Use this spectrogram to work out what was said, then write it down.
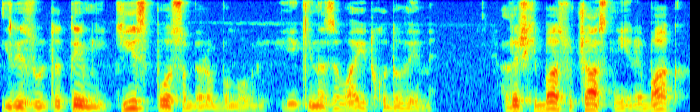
і результативні ті способи риболовлі, які називають ходовими. Але ж хіба сучасний рибак,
